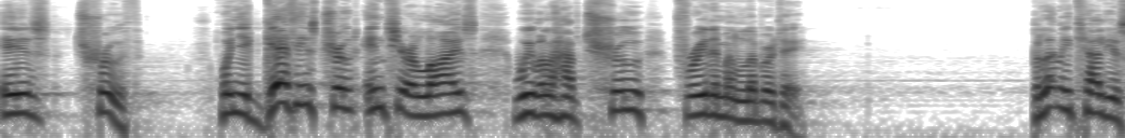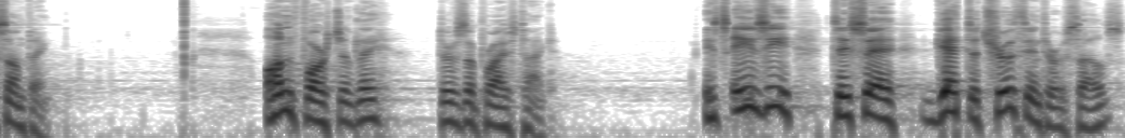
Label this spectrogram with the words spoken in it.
is truth. When you get His truth into your lives, we will have true freedom and liberty. But let me tell you something. Unfortunately, there's a price tag. It's easy to say, get the truth into ourselves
